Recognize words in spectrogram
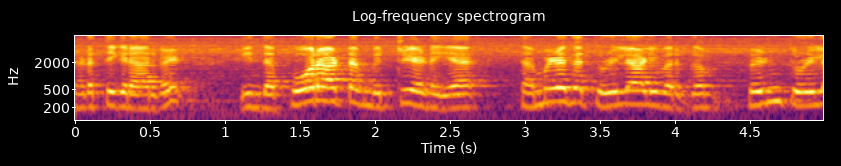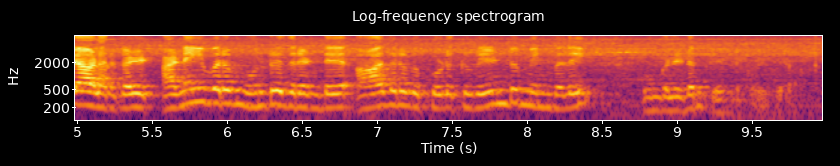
நடத்துகிறார்கள். இந்த போராட்டம் வெற்றியடைய தமிழக தொழிலாளி வர்க்கம் பெண் தொழிலாளர்கள் அனைவரும் ஒன்று திரண்டு ஆதரவு கொடுக்க வேண்டும் என்பதை உங்களிடம் கேட்டுக்கொள்கிறோம்.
